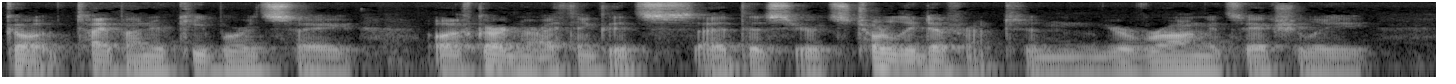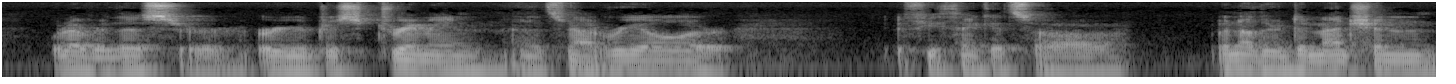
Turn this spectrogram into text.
go type on your keyboard, say O.F. Gardner, I think it's uh, this, or it's totally different, and you're wrong. It's actually whatever this, or or you're just dreaming and it's not real, or if you think it's uh, another dimension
